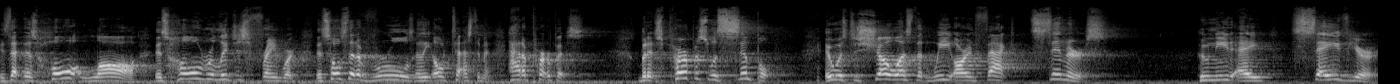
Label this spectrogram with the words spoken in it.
is that this whole law, this whole religious framework, this whole set of rules in the Old Testament had a purpose. But its purpose was simple. It was to show us that we are, in fact, sinners who need a Savior.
